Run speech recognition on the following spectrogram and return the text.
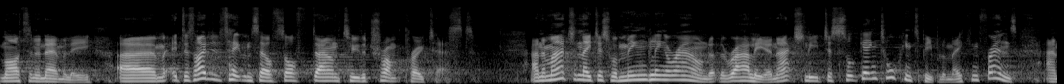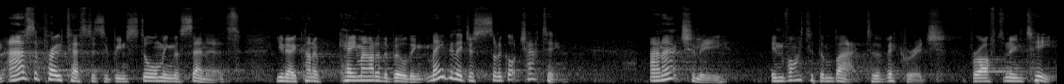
Martin and Emily, um, decided to take themselves off down to the Trump protest. And imagine they just were mingling around at the rally and actually just sort of getting talking to people and making friends. And as the protesters who've been storming the Senate, you know, kind of came out of the building, maybe they just sort of got chatting and actually invited them back to the vicarage for afternoon tea.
